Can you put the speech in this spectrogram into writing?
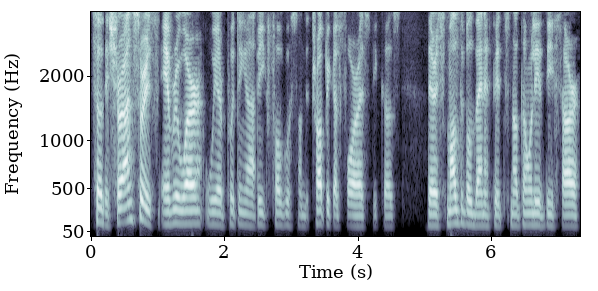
So the short answer is everywhere we are putting a big focus on the tropical forest because there is multiple benefits. Not only these are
